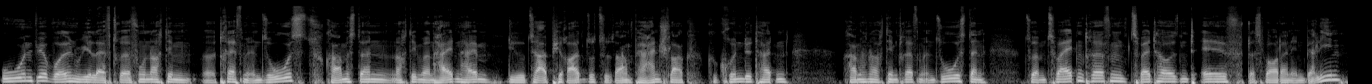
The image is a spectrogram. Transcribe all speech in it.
Und wir wollen Real-Life-Treffen. Und nach dem äh, Treffen in Soest kam es dann, nachdem wir in Heidenheim die Sozialpiraten sozusagen per Handschlag gegründet hatten, kam es nach dem Treffen in Soest dann zu einem zweiten Treffen 2011. Das war dann in Berlin.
